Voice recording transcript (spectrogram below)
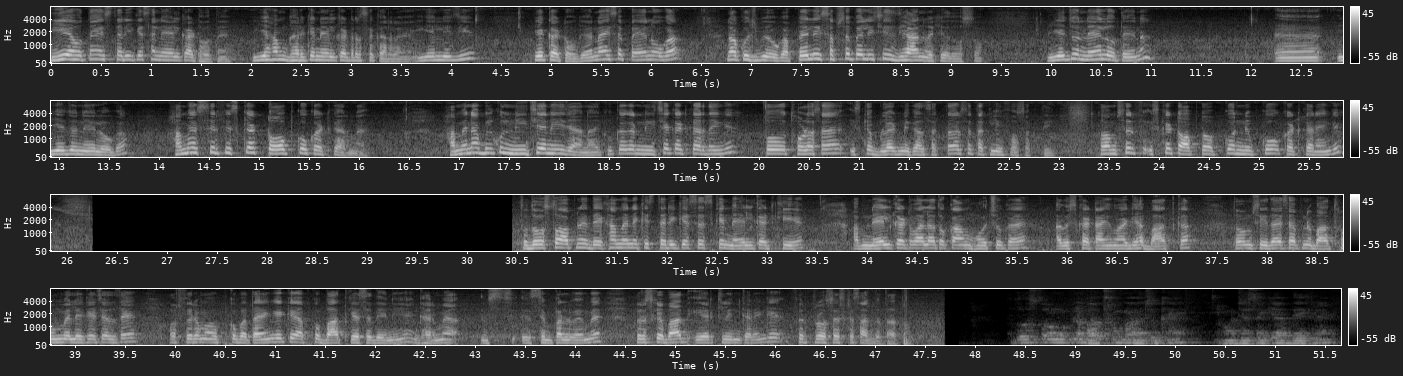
ये होते हैं इस तरीके से नेल कट होते हैं। ये हम घर के नेल कटर से कर रहे हैं। ये लीजिए, ये कट हो गया। ना इसे पेन होगा, ना कुछ भी होगा। पहले, सबसे पहली चीज़ ध्यान रखिए दोस्तों, ये जो नेल होते हैं ना ये जो नेल होगा, हमें सिर्फ़ इसका टॉप को कट करना है। हमें ना बिल्कुल नीचे नहीं जाना है, क्योंकि अगर नीचे कट कर देंगे तो थोड़ा सा इसके ब्लड निकल सकता है और इससे तकलीफ़ हो सकती है। तो हम सिर्फ़ इसके टॉप टॉप को निप को कट करेंगे। तो दोस्तों, आपने देखा मैंने किस तरीके से इसके नेल कट किए। अब नेल कट वाला तो काम हो चुका है। अब इसका टाइम आ गया बात का। तो हम सीधा इसे अपने बाथरूम में लेके चलते हैं और फिर हम आपको बताएँगे कि आपको बात कैसे देनी है घर में सिंपल वे में। फिर उसके बाद एयर क्लीन करेंगे, फिर प्रोसेस के साथ बताता हूँ। दोस्तों, हम अपने बाथरूम में आ चुके हैं। और जैसा कि आप देख रहे हैं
